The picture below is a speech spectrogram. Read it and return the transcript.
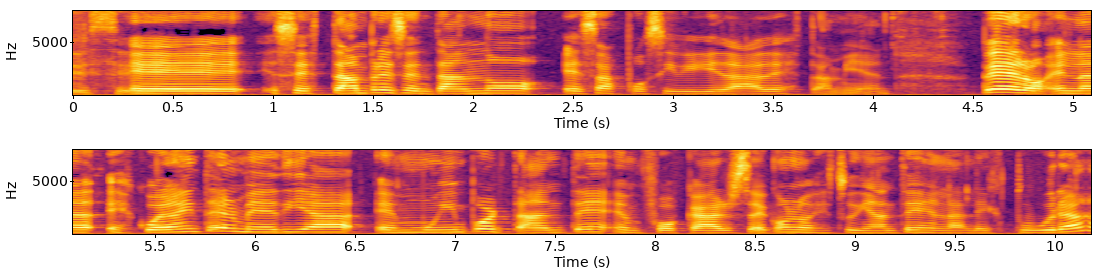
eh, se están presentando esas posibilidades también. Pero en la escuela intermedia es muy importante enfocarse con los estudiantes en la lectura,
